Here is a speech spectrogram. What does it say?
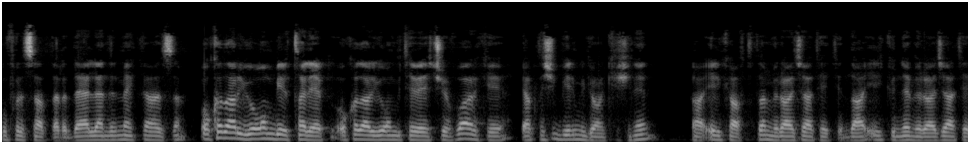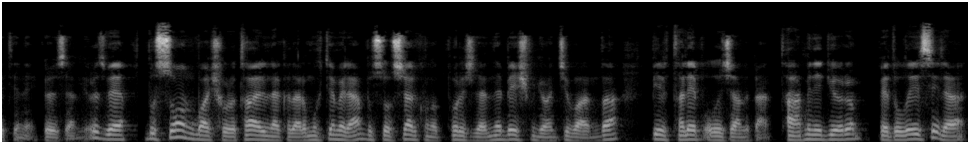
Bu fırsatları değerlendirmek lazım. O kadar yoğun bir talep, o kadar yoğun bir teveccüh var ki yaklaşık 1 milyon kişinin daha ilk haftada müracaat ettiğini, daha ilk günde müracaat ettiğini gözlemliyoruz ve bu son başvuru tarihine kadar muhtemelen bu sosyal konut projelerinde 5 milyon civarında bir talep olacağını ben tahmin ediyorum ve dolayısıyla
